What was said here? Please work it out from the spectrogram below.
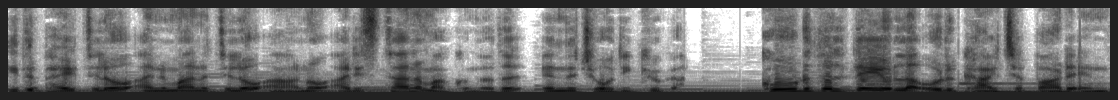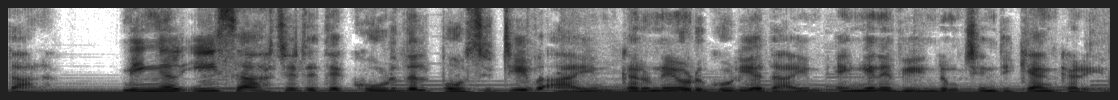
ഇത് ഭയത്തിലോ അനുമാനത്തിലോ ആണോ അടിസ്ഥാനമാക്കുന്നത് എന്ന് ചോദിക്കുക. കൂടുതൽ ദയുള്ള ഒരു കാഴ്ചപ്പാട് എന്താണ്? നിങ്ങൾ ഈ സാഹചര്യത്തെ കൂടുതൽ പോസിറ്റീവ് ആയും കരുണയോട് കൂടിയതായും എങ്ങനെ വീണ്ടും ചിന്തിക്കാൻ കഴിയും?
